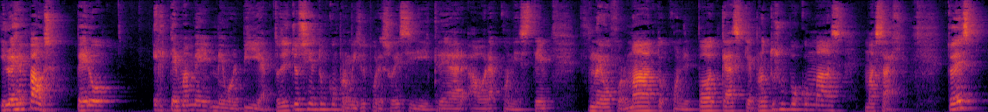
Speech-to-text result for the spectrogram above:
Y lo dejé en pausa, pero el tema me, me, volvía. Entonces yo siento un compromiso y por eso decidí crear ahora con este nuevo formato, con el podcast, que pronto es un poco más, más ágil. Entonces,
